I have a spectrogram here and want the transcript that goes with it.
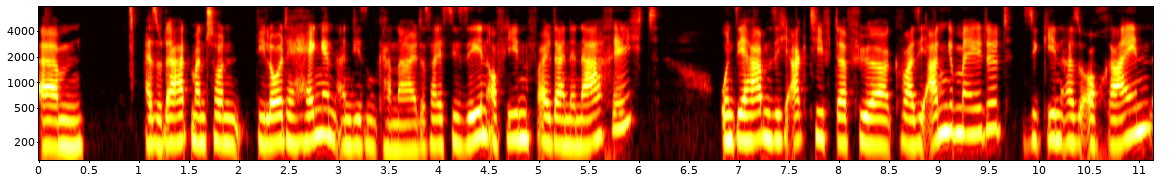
Ähm, also da hat man schon, die Leute hängen an diesem Kanal. Das heißt, sie sehen auf jeden Fall deine Nachricht und sie haben sich aktiv dafür quasi angemeldet. Sie gehen also auch rein.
